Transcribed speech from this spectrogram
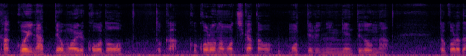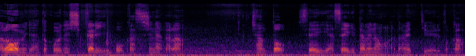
かっこいいなって思える行動とか心の持ち方を持ってる人間ってどんなところだろうみたいなところにしっかりフォーカスしながらちゃんと正義や正義ダメなものはダメって言えるとか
